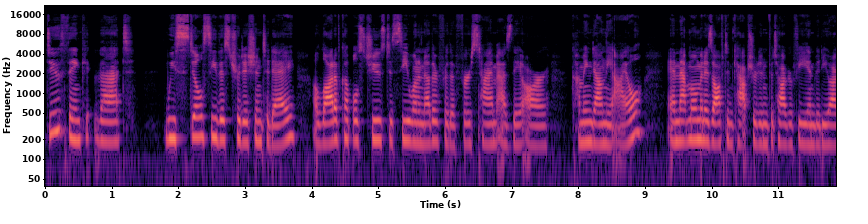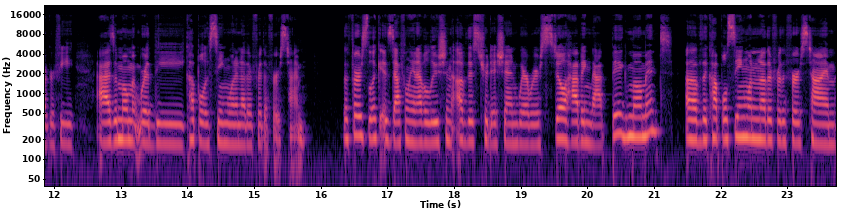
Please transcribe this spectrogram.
do think that we still see this tradition today. A lot of couples choose to see one another for the first time as they are coming down the aisle, and that moment is often captured in photography and videography as a moment where the couple is seeing one another for the first time. The first look is definitely an evolution of this tradition where we're still having that big moment of the couple seeing one another for the first time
